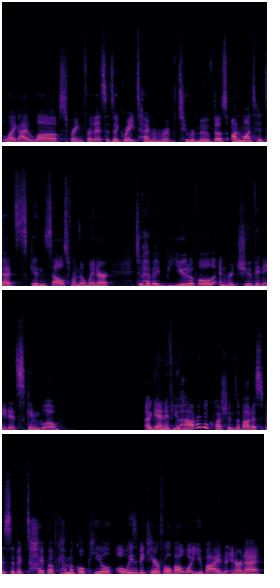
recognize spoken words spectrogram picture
Like, I love spring for this. It's a great time to remove those unwanted dead skin cells from the winter to have a beautiful and rejuvenated skin glow. Again, if you have any questions about a specific type of chemical peel, always be careful about what you buy on the internet.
